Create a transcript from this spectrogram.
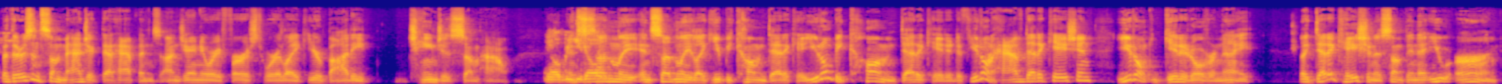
But there isn't some magic that happens on January 1st where like your body changes somehow. You know, but and you don't suddenly and suddenly like you become dedicated you don't become dedicated if you don't have dedication you don't get it overnight like dedication is something that you earn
